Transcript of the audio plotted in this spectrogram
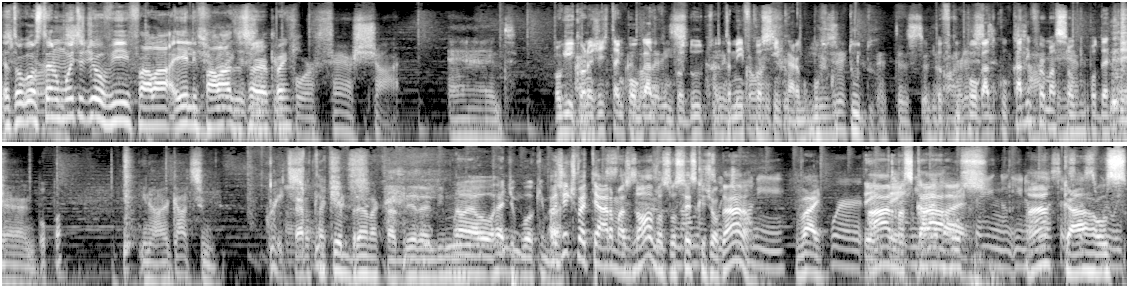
Eu tô gostando muito de ouvir falar, ele falar do Cyberpunk. Ô Gui, quando a gente tá empolgado com o produto, eu também fico going assim, cara, eu busco tudo. Eu fico empolgado com cada shot informação in. que puder ter. Opa. you know, I got some O cara tá quebrando a cadeira ali, Não, mano. é o Red Bull aqui A embaixo. gente vai ter armas novas, vocês que jogaram? Vai. Tem, Armas, tem. carros. Ah, Carros,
